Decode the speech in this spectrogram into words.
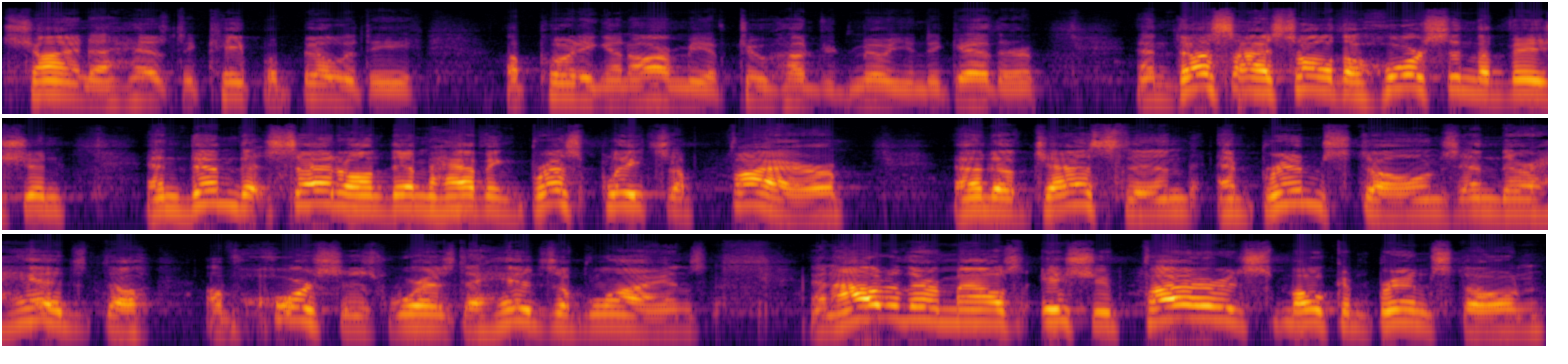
China has the capability of putting an army of 200 million together. And thus I saw the horse in the vision, and them that sat on them having breastplates of fire and of jacinth and brimstones, and their heads the, of horses were as the heads of lions, and out of their mouths issued fire and smoke and brimstone.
